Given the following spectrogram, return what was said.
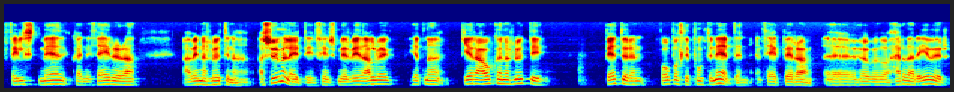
fylgst með hvernig þeir eru að, að vinna hlutina. Að sumuleiti finnst mér við alveg hérna gera ákveðna hluti betur en fótbolti.net en, en þeir bera uh, höfuð og herðar yfir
